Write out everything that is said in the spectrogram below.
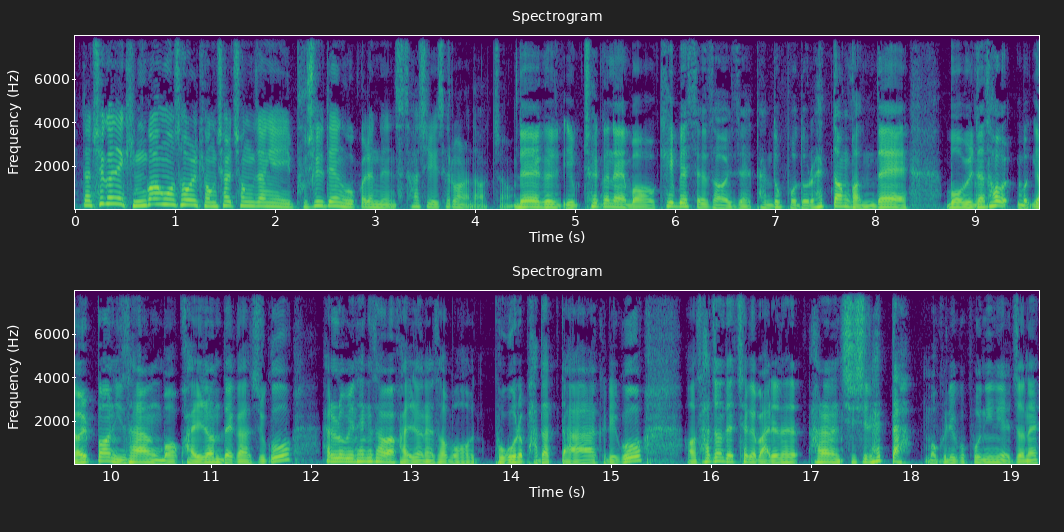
일단 최근에 김광호 서울 경찰청장의 이 부실된 의혹 관련된 사실이 새로 하나 나왔죠. 네, 그 최근에 뭐 KBS에서 이제 단독 보도를 했던 건데 뭐 일단 서울 뭐 10번 이상 뭐 관련돼 가지고 할로윈 행사와 관련해서 뭐 보고를 받았다. 그리고 어, 사전 대책을 마련하라는 지시를 했다. 뭐 그리고 본인이 예전에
